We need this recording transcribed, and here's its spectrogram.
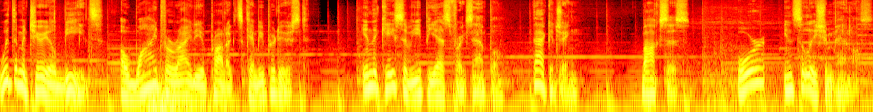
With the material beads, a wide variety of products can be produced. In the case of EPS, for example, packaging, boxes, or insulation panels.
